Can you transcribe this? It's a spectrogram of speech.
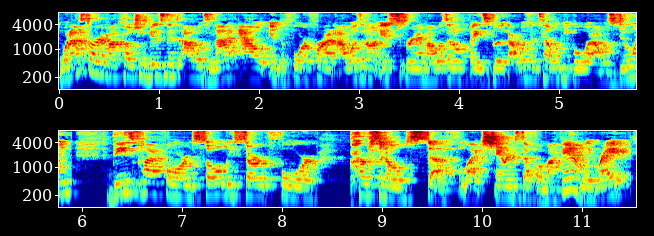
When I started my coaching business, I was not out in the forefront. I wasn't on Instagram. I wasn't on Facebook. I wasn't telling people what I was doing. These platforms solely serve for personal stuff, like sharing stuff with my family, right?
